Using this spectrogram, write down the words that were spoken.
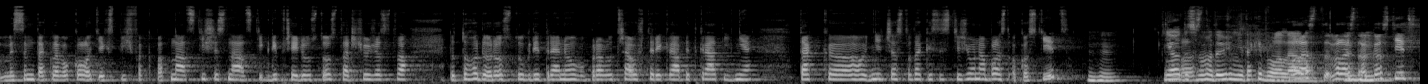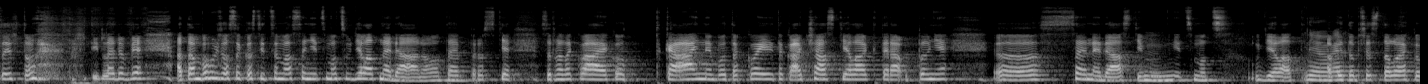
myslím takhle okolo těch spíš fakt 15, 16, kdy přejdou z toho staršího žastva do toho dorostu, kdy trénují opravdu třeba už 4x, 5x týdně, tak eh, hodně často taky si stěžují na bolest okostic. Mm-hmm. Jo, to jsem pamatuju, že mě taky bolelo. Bolest, bolest mm-hmm. o kostic, to je v, tom, v této době. A tam bohužel se kosticema se nic moc udělat nedá. No. To je mhm. prostě zrovna taková jako tkáň nebo takový, taková část těla, která úplně uh, se nedá s tím mm. nic moc udělat, jo, aby to přestalo jako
